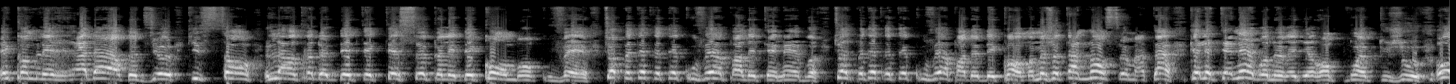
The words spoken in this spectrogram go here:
est comme les radars de Dieu qui là en train de détecter ce que les décombres ont couvert. Tu as peut-être été couvert par les ténèbres. Tu as peut-être été couvert par des décombres. Mais je t'annonce ce matin que les ténèbres ne régneront point toujours. Oh,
